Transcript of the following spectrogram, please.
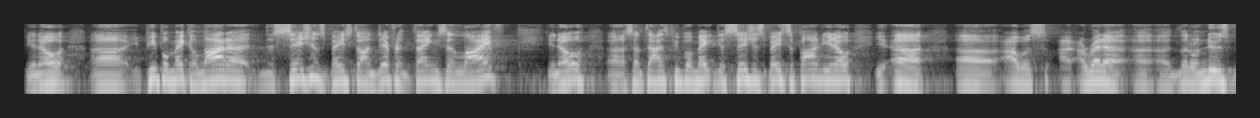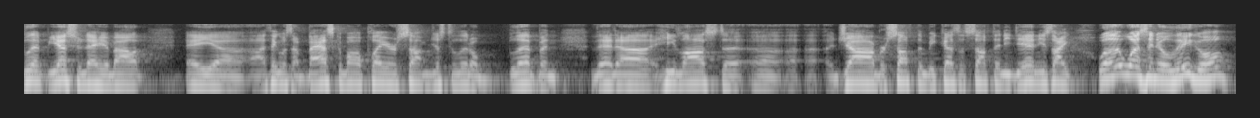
You know, uh, people make a lot of decisions based on different things in life. You know, uh, sometimes people make decisions based upon, you know, uh, uh I was I read a, a, little news blip yesterday about a uh, I think it was a basketball player or something, just a little blip, and that uh, he lost a, a, a, job or something because of something he did. And he's like, well, it wasn't illegal.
